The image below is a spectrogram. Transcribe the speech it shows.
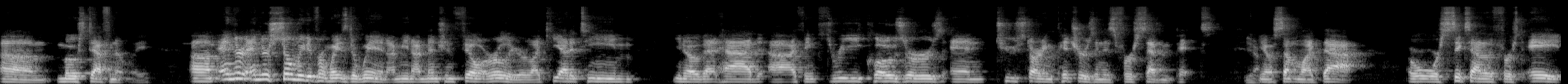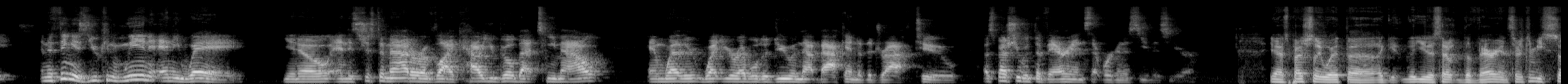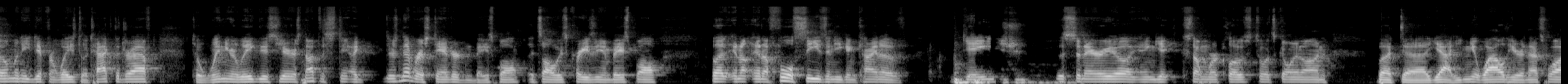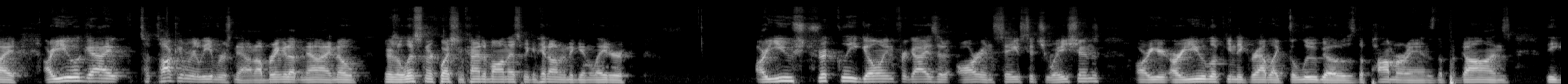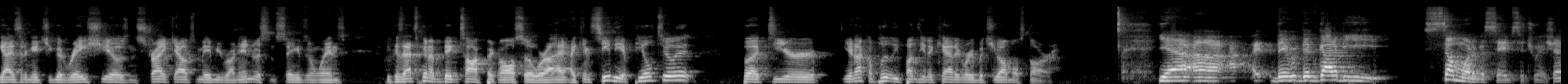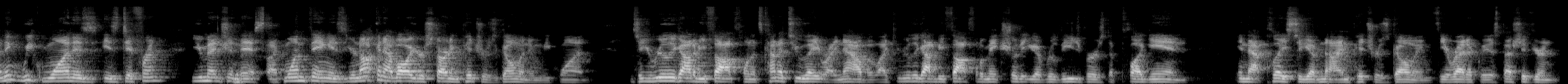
Um, most definitely. Um, and there and there's so many different ways to win. I mean, I mentioned Phil earlier. Like he had a team, you know, that had uh, I think three closers and two starting pitchers in his first seven picks. Yeah. You know, something like that, or, or six out of the first eight. And the thing is, you can win any way, you know, and it's just a matter of like how you build that team out and whether what you're able to do in that back end of the draft too, especially with the variance that we're going to see this year. Yeah, especially with uh, like you just said the variance. There's going to be so many different ways to attack the draft to win your league this year. It's not the sta- like there's never a standard in baseball. It's always crazy in baseball, but in a, in a full season, you can kind of gauge the scenario and get somewhere close to what's going on. But uh, yeah, you can get wild here, and that's why. Are you a guy t- talking relievers now? And I'll bring it up now. I know there's a listener question kind of on this. We can hit on it again later. Are you strictly going for guys that are in safe situations? Are you are you looking to grab like the Lugos, the Pomeranz, the Pagans, the guys that are get you good ratios and strikeouts, maybe run into some saves and wins, because that's been a big topic also. Where I, I can see the appeal to it, but you're you're not completely punting a category, but you almost are. Yeah, uh, I, they they've got to be somewhat of a save situation. I think week one is is different. You mentioned this. Like one thing is you're not going to have all your starting pitchers going in week one. So you really got to be thoughtful, and it's kind of too late right now. But like you really got to be thoughtful to make sure that you have relievers to plug in in that place, so you have nine pitchers going theoretically, especially if you're in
